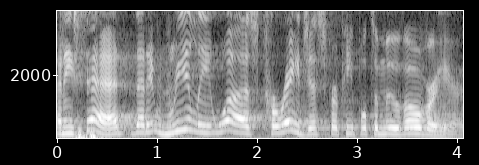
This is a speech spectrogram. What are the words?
And he said that it really was courageous for people to move over here.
